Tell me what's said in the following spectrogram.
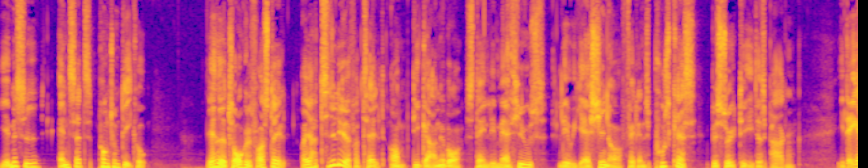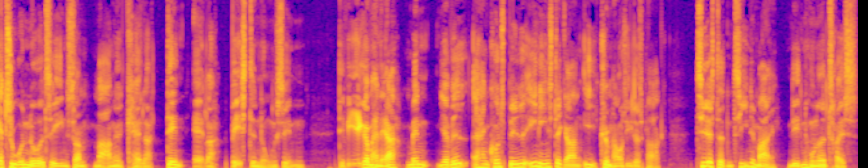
hjemmeside ansats.dk. Jeg hedder Torkel Forsdal, og jeg har tidligere fortalt om de gange, hvor Stanley Matthews, Leo Yashin og Ferenc Puskas besøgte Idrætsparken. I dag er turen nået til en, som mange kalder den allerbedste nogensinde. Det ved jeg ikke, om han er, men jeg ved, at han kun spillede en eneste gang i Københavns Idrætspark, tirsdag den 10. maj 1960,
